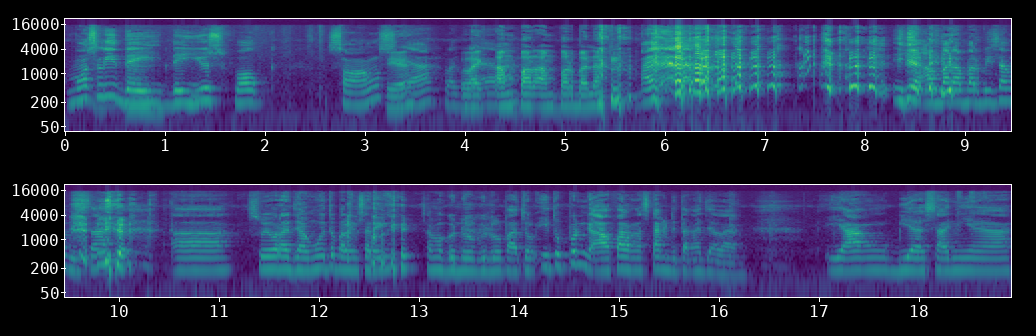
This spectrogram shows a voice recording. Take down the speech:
mostly they they use folk songs Hmm. Iya. ya lagu Like daerah. ampar-ampar banana. iya ambar-ambar pisang bisa Iya. Eh, suara jamu itu paling sering sama gundul-gundul pacul itu pun nggak hafal ngestak di tengah jalan yang biasanya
